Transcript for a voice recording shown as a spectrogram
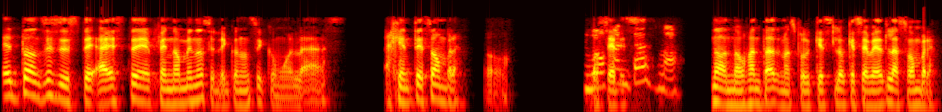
Entonces, este, a este fenómeno se le conoce como las agentes sombra. O, No fantasma. no, no fantasmas, porque es lo que se ve es la sombra.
